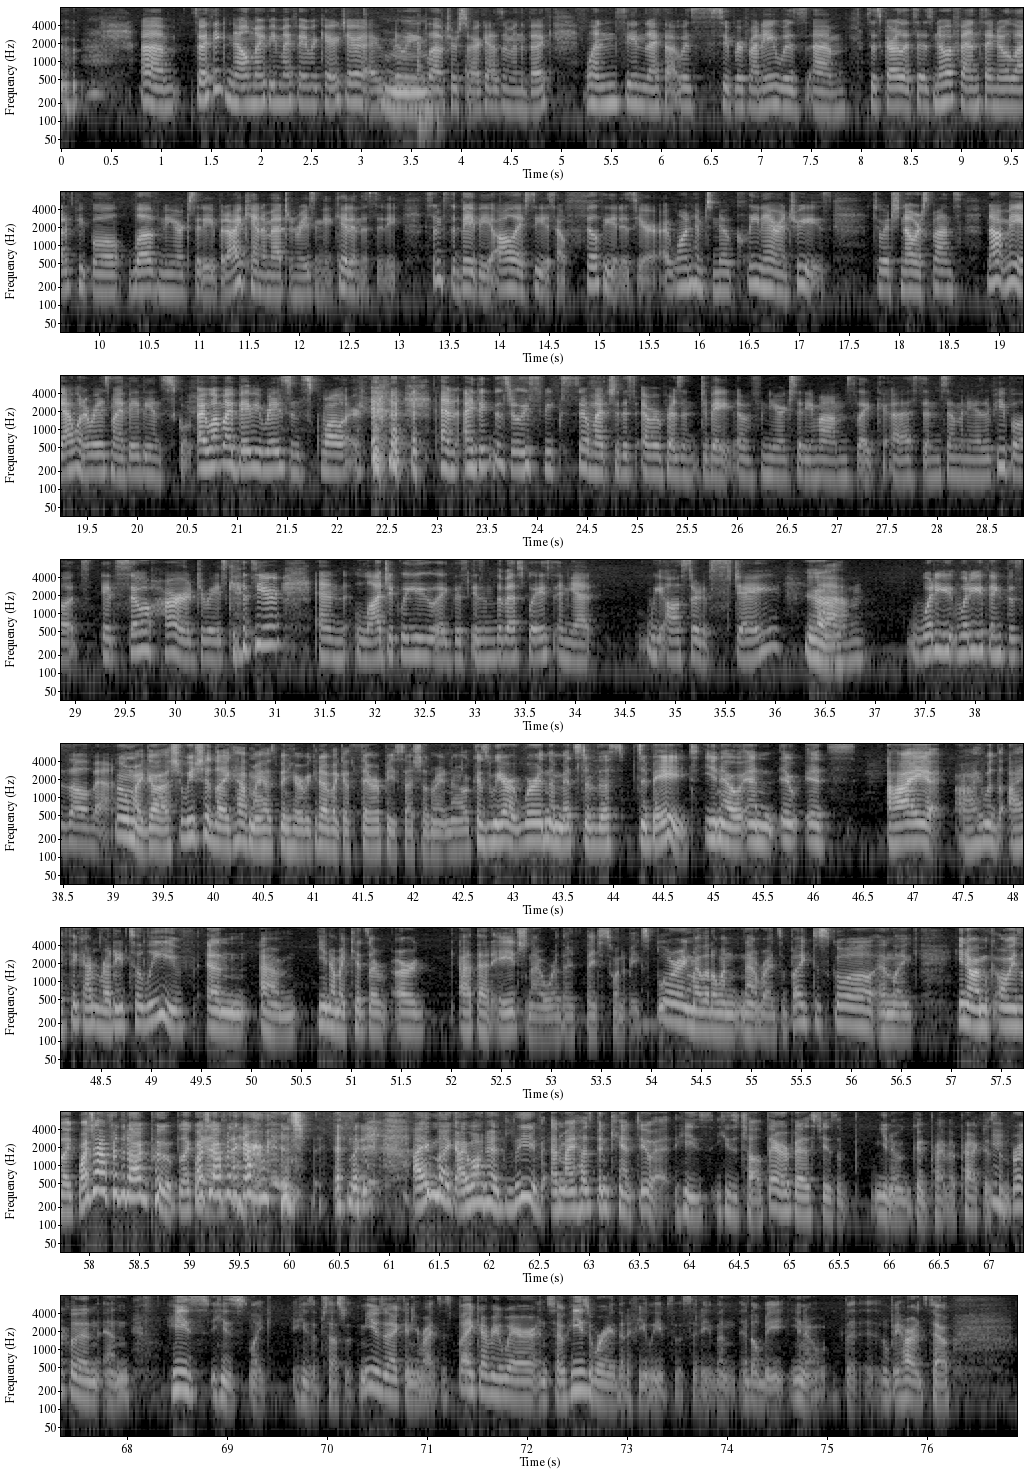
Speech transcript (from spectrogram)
Um, so I think Nell might be my favorite character. I really mm. loved her sarcasm in the book. One scene that I thought was super funny was um, so Scarlett says, "No offense, I know a lot of people love New York City, but I can't imagine raising a kid in the city. Since the baby, all I see is how filthy it is here. I want him to know clean air and trees." To which Nell responds, "Not me. I want to raise my baby in squ- I want my baby raised in squalor." and I think this really speaks so much to this ever-present debate of New York City moms like us and so many other people. It's it's so hard to raise kids here, and logically, like this isn't the best place, and yet we all sort of stay. Yeah. Um, what do you what do you think this is all about? Oh my gosh, we should like have my husband here. We could have like a therapy session right now because we are we're in the midst of this debate, you know, and it, it's I I would I think I'm ready to leave, and um, you know my kids are are at that age now where they they just want to be exploring. My little one now rides a bike to school, and like you know I'm always like watch out for the dog poop, like watch yeah. out for the garbage, and like I'm like I want to leave, and my husband can't do it. He's he's a child therapist. He has a you know good private practice mm. in hmm. Brooklyn, and he's he's like he's obsessed with music and he rides his bike everywhere and so he's worried that if he leaves the city then it'll be you know that it'll be hard so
